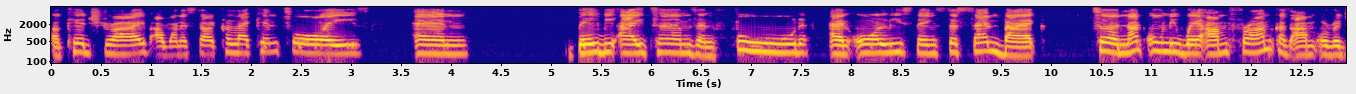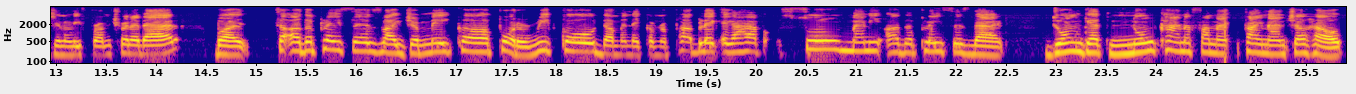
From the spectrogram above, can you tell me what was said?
a kids drive. I want to start collecting toys and baby items and food and all these things to send back to not only where I'm from, because I'm originally from Trinidad, but to other places like Jamaica, Puerto Rico, Dominican Republic. And I have so many other places that don't get no kind of financial help.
